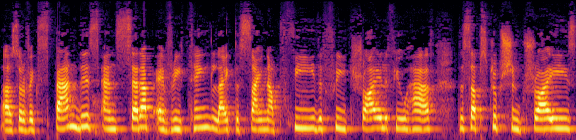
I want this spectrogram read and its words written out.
uh, sort of expand this and set up everything like the sign up fee, the free trial if you have, the subscription price,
